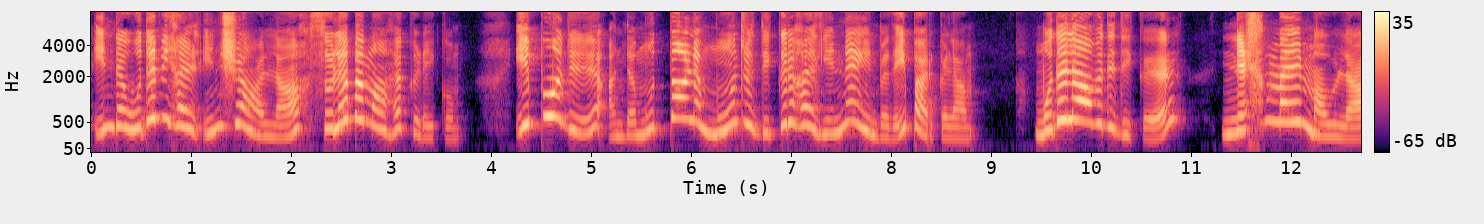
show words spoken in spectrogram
இந்த உதவிகள் இன்ஷா அல்லாஹ் சுலபமாக கிடைக்கும். இப்போது அந்த முத்தான மூன்று திக்கர்கள் என்ன என்பதை பார்க்கலாம். முதலாவது திக்கர் நெஹ்மல் மௌலா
